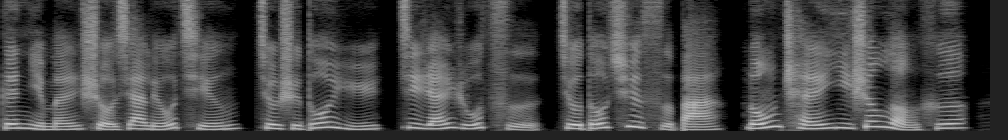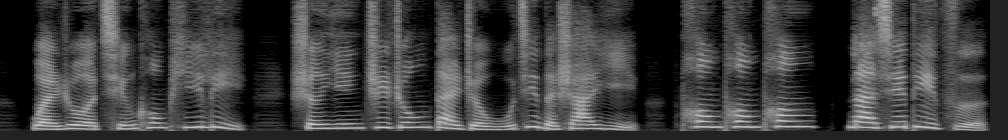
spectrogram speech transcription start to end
跟你们手下留情就是多余。既然如此，就都去死吧！龙尘一声冷喝，宛若晴空霹雳，声音之中带着无尽的杀意。砰砰砰！那些弟子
